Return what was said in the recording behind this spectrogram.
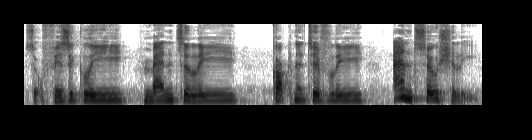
So, physically, mentally, cognitively, and socially.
